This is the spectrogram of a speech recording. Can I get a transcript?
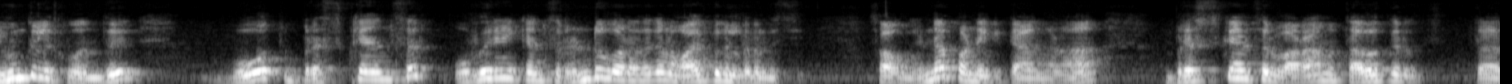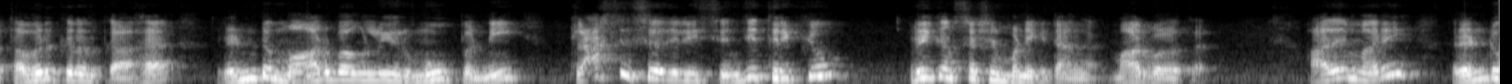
இவங்களுக்கு வந்து both breast cancer ovarian cancer ரெண்டும் வர்றதுக்கான வாய்ப்புகள் இருந்துச்சு. ஸோ அவங்க என்ன பண்ணிக்கிட்டாங்கன்னா பிரஸ்ட் கேன்சர் வராமல் தவிர்க்கிற தவிர்க்கிறதுக்காக ரெண்டு மார்பகங்களையும் ரிமூவ் பண்ணி பிளாஸ்டிக் சர்ஜரி செஞ்சு திருப்பியும் ரீகன்ஸ்ட்ரக்ஷன் பண்ணிக்கிட்டாங்க மார்பகத்தை. அதே மாதிரி ரெண்டு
